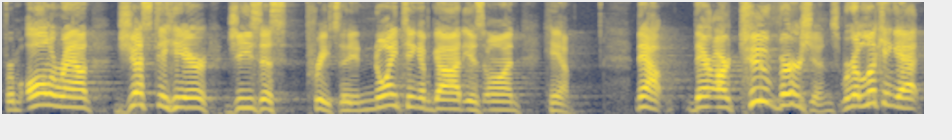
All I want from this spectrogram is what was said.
from all around just to hear Jesus preach. The anointing of God is on him. Now, there are two versions. We're looking at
